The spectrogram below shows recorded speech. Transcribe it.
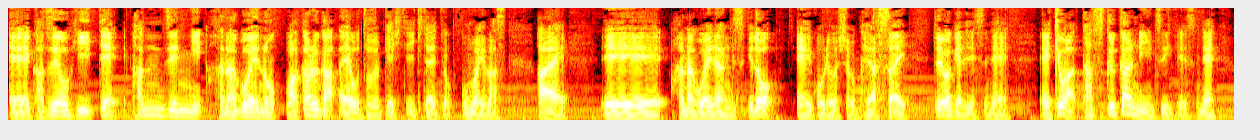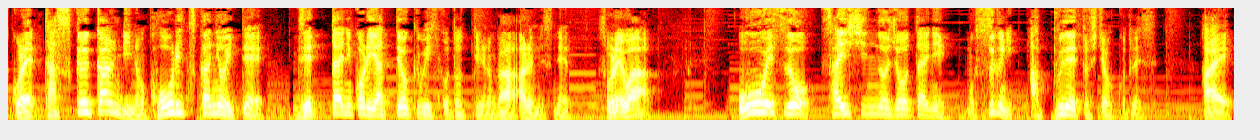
えー、風邪をひいて、完全に鼻声のわかるが、えー、お届けしていきたいと思います。はい。えー、鼻声なんですけど、えー、ご了承ください。というわけでですね、え、今日はタスク管理についてですね、これ、タスク管理の効率化において、絶対にこれやっておくべきことっていうのがあるんですね。それは、OS を最新の状態にもうすぐにアップデートしておくことです。はい。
